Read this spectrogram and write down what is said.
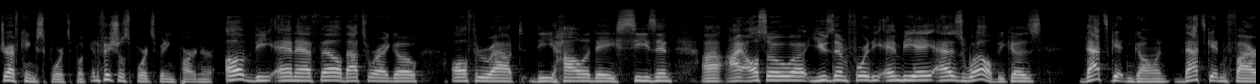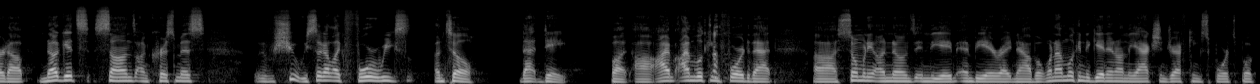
DraftKings Sportsbook, an official sports betting partner of the NFL. That's where I go all throughout the holiday season. Uh, I also uh, use them for the NBA as well because that's getting going. That's getting fired up. Nuggets, Suns on Christmas. Shoot, we still got like four weeks until that date. But uh, I'm I'm looking forward to that. Uh, so many unknowns in the NBA right now. But when I'm looking to get in on the action, DraftKings Sportsbook,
